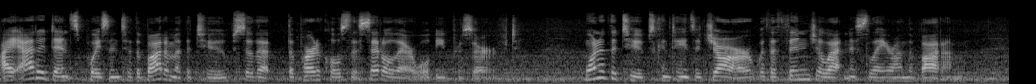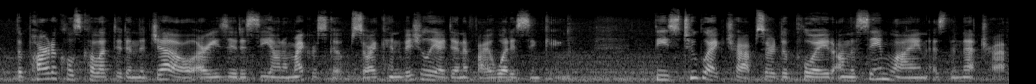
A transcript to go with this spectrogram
I add a dense poison to the bottom of the tube so that the particles that settle there will be preserved. One of the tubes contains a jar with a thin gelatinous layer on the bottom. The particles collected in the gel are easy to see on a microscope, so I can visually identify what is sinking. These tube-like traps are deployed on the same line as the net trap.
